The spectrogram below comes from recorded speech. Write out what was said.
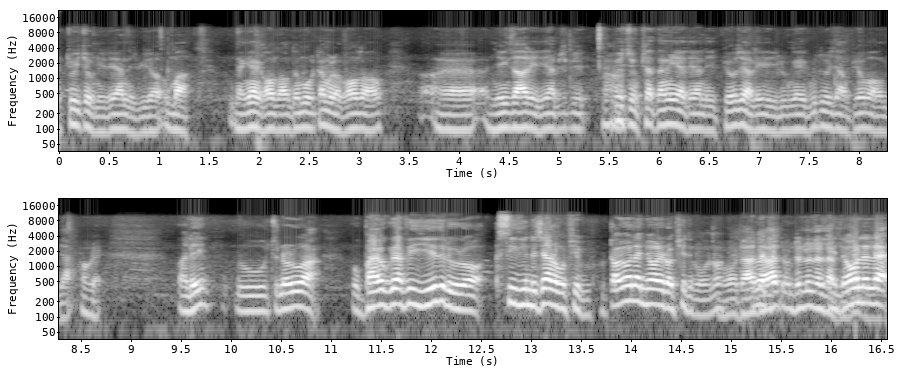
အတွေ့အကြုံတွေတွေကနေပြီးတော့ဥမာနိုင်ငံကောင်းဆောင်တို့မို့တက်မတော်ကောင်းဆောင် အဲအငိမ့်စားတွေတွေကဖြစ်ဖြစ်တွေ့ကြုံဖြတ်တန်းခဲ့ရတဲ့ကနေပြောကြရလေးတွေလူငယ်ဘူးတို့ကြောင့်ပြောပါအောင်ဗျဟုတ်ကဲ့ဟောလေဟိုကျွန်တော်တို့ကဟို biography ရေးသလိုတော့အစီအစဉ်တကြတော့မဖြစ်ဘူးတောင်ရောလက်မျောလေးတော့ဖြစ်တယ်ပေါ့နော်ဟောဒါဒါလွတ်လွတ်လပ်လပ်လောလက်လက်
